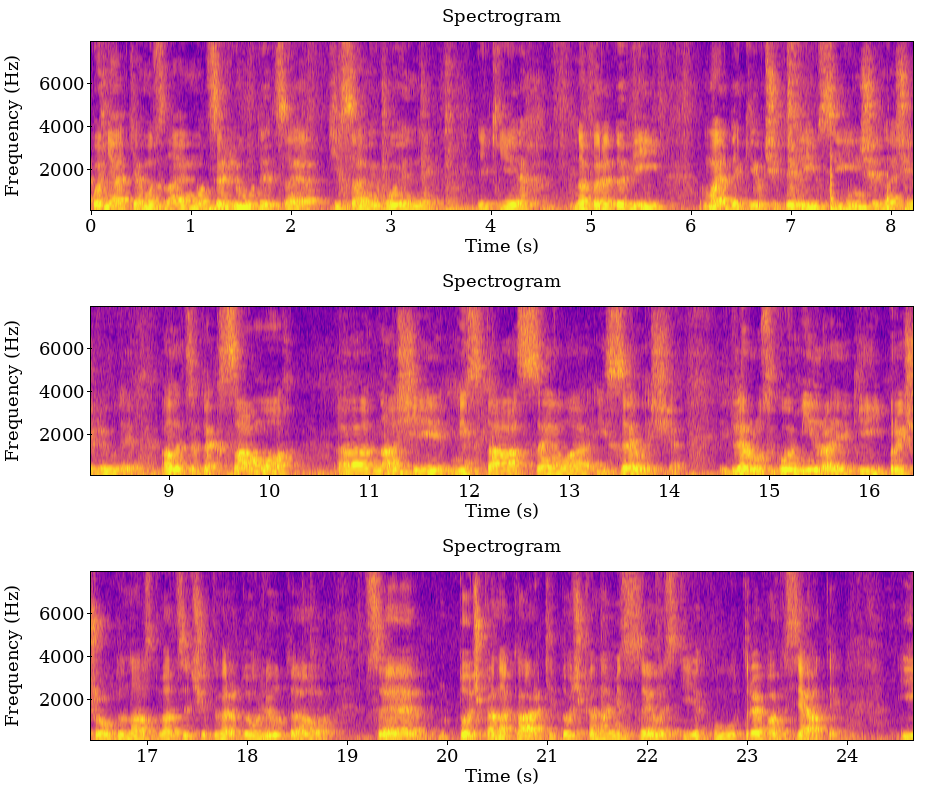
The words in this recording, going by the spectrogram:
поняття. Ми знаємо, це люди, це ті самі воїни, які на передовій, медики, вчителі, всі інші наші люди. Але це так само е, наші міста, села і селища. І для руського міра, який прийшов до нас 24 лютого, це точка на карті, точка на місцевості, яку треба взяти. І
